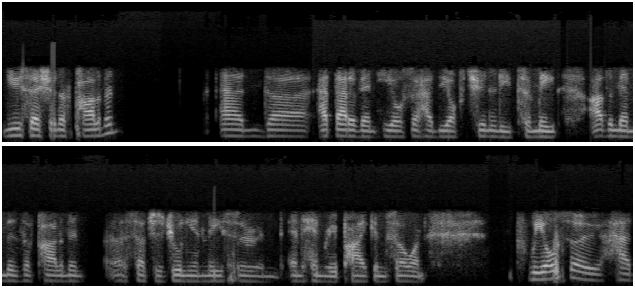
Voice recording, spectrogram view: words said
new session of Parliament. And uh, at that event, he also had the opportunity to meet other members of Parliament, uh, such as Julian Leeser and, and Henry Pike, and so on. We also had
